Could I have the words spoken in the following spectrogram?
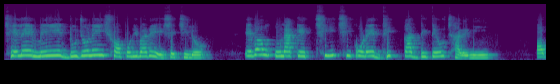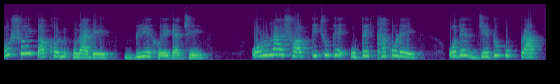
ছেলে মেয়ে দুজনেই সপরিবারে এসেছিল এবং উনাকে ছি ছি করে ধিক্কার দিতেও ছাড়েনি। অবশ্যই তখন উনাদের বিয়ে হয়ে গেছে। অরুণা সব কিছুকে উপেক্ষা করে ওদের যেটুকু প্রাপ্য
